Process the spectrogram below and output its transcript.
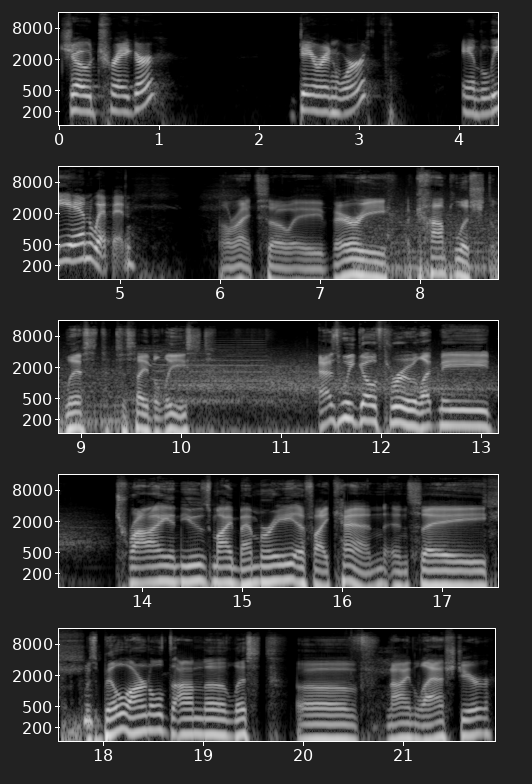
Joe Traeger, Darren Warth, and Leanne Whippen. All right, so a very accomplished list to say the least. As we go through, let me try and use my memory if I can and say, was Bill Arnold on the list of nine last year?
